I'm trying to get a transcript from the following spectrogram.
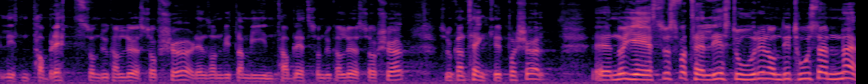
liten tablett som du kan løse opp sjøl. En sånn vitamintablett som du kan løse opp sjøl, som du kan tenke litt på sjøl. Når Jesus forteller historien om de to sønnene,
